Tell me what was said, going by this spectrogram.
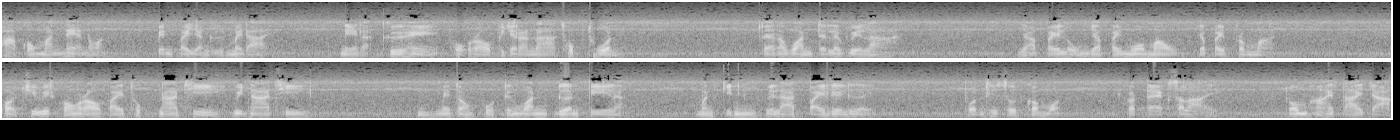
ภาพของมันแน่นอน เป็นไปอย่างอื่นไม่ได้ นี่แหละคือให้พวกเราพิจารณาทบทวน แต่ละวันแต่ละเวลา อย่าไปหลง อย่าไปมัวเมา อย่าไปประมาท เพราะชีวิตของเราไปทุกนาที วินาที ไม่ต้องพูดถึงวันเดือนปีแหละมันกินเวลาไปเรื่อยๆ ผลที่สุดก็หมด ก็แตกสลายล้มหายตายจาก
